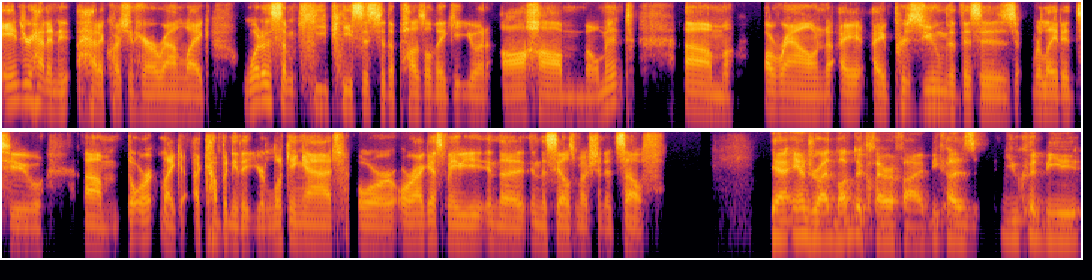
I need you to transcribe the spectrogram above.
andrew had an had a question here around like what are some key pieces to the puzzle that get you an aha moment? Um around i i presume that this is related to um the or like a company that you're looking at or or i guess maybe in the in the sales motion itself Yeah, Andrew, I'd love to clarify because you could be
